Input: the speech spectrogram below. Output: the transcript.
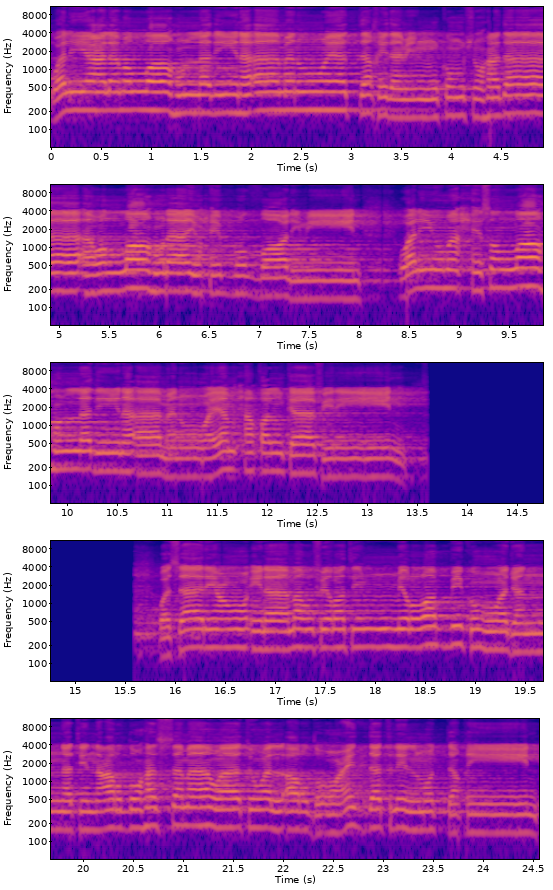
وليعلم الله الذين آمنوا ويتخذ منكم شهداء والله لا يحب الظالمين وليمحص الله الذين آمنوا ويمحق الكافرين وسارعوا إلى مغفرة من ربكم وجنة عرضها السماوات والأرض أعدت للمتقين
